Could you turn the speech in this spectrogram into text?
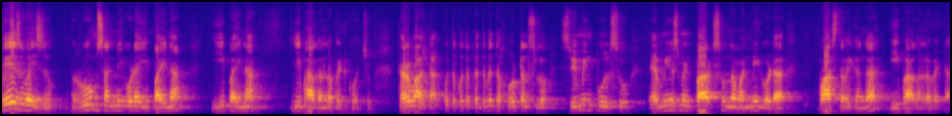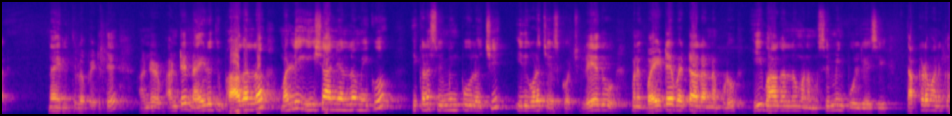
ఫేజ్ వైజ్ రూమ్స్ అన్నీ కూడా ఈ పైన ఈ పైన ఈ భాగంలో పెట్టుకోవచ్చు. తర్వాత కొత్త కొత్త పెద్ద పెద్ద హోటల్స్లో స్విమ్మింగ్ పూల్స్ అమ్యూజ్మెంట్ పార్క్స్ ఉన్నవన్నీ కూడా వాస్తవికంగా ఈ భాగంలో పెట్టాలి. నైరుతిలో పెడితే అంటే అంటే నైరుతి భాగంలో మళ్ళీ ఈశాన్యంలో మీకు ఇక్కడ స్విమ్మింగ్ పూల్ వచ్చి ఇది కూడా చేసుకోవచ్చు. లేదు మనకు బయటే పెట్టాలన్నప్పుడు ఈ భాగంలో మనం స్విమ్మింగ్ పూల్ చేసి అక్కడ మనక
